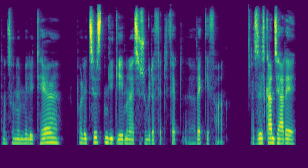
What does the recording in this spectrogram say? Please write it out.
dann so einem Militärpolizisten gegeben und dann ist er schon wieder fett, fett äh, weggefahren. Also das Ganze hatte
